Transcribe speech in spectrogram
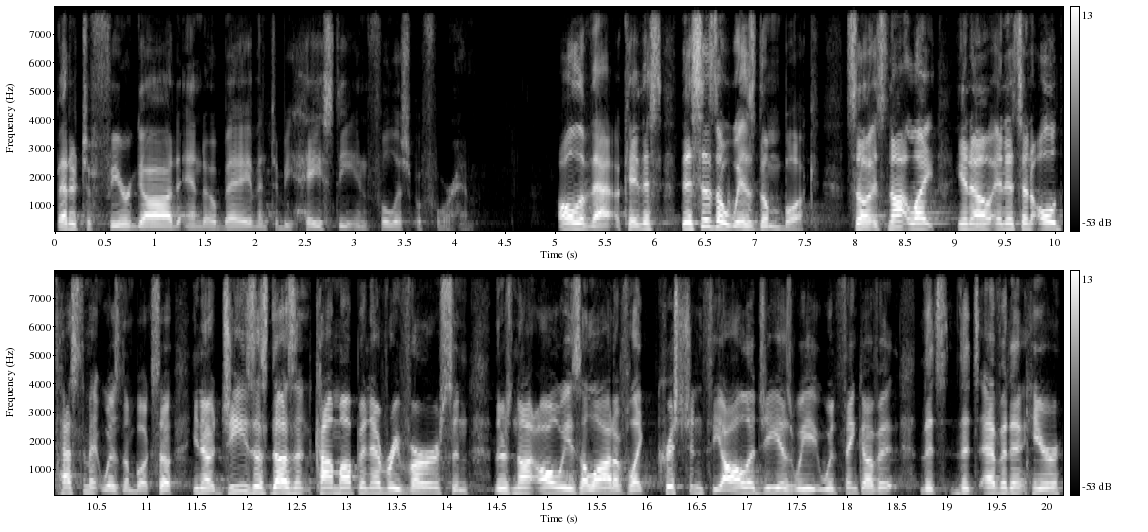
Better to fear God and obey than to be hasty and foolish before Him. All of that, okay, this, this is a wisdom book. So it's not like, you know, and it's an Old Testament wisdom book. So, you know, Jesus doesn't come up in every verse, and there's not always a lot of like Christian theology as we would think of it that's, that's evident here.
